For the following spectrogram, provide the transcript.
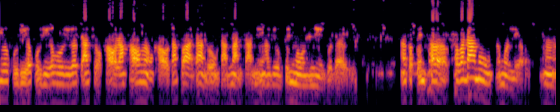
อยู่คนเดียวคนเดียวคนเดียวตามโศกเขาลังเขาเงเขาตามป่าตามลงตามนั่นตามนี้เขาอยู่เป็นโมนี่ก็ได้มันก็เป็นภาวนามูทั้งหมดแล้วอ่า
